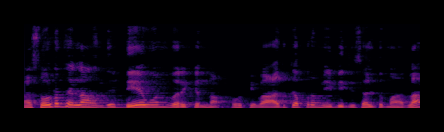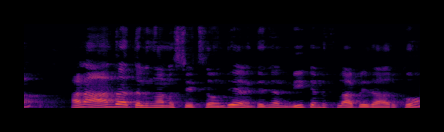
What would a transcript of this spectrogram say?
நான் சொல்கிறதெல்லாம் வந்து டே ஒன் வரைக்கும் தான். ஓகேவா அதுக்கப்புறம் மேபி ரிசல்ட் மாறலாம். ஆனால் ஆந்திரா தெலுங்கானா ஸ்டேட்ஸில் வந்து எனக்கு தெரிஞ்சு அந்த வீக்கெண்டு ஃபுல்லாக அப்படியே தான் இருக்கும்.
